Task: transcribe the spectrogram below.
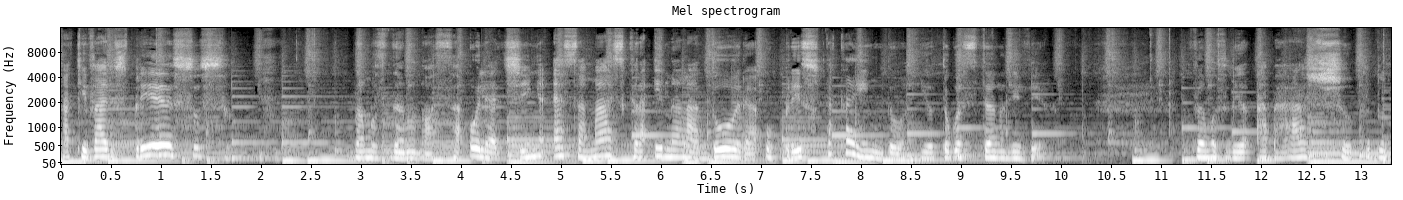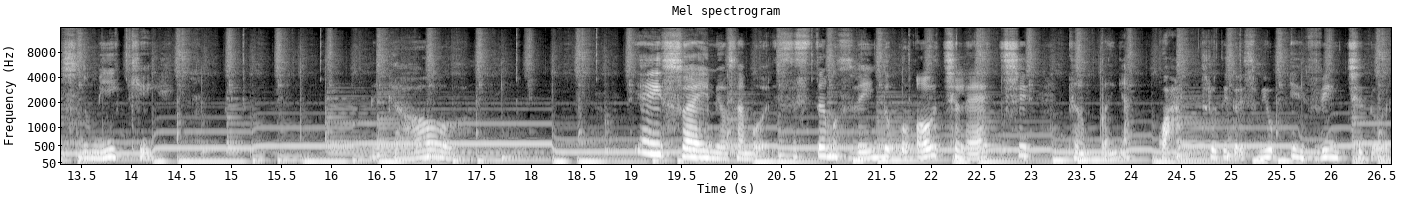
Aqui vários preços, Vamos dando nossa olhadinha. Essa máscara inaladora, o preço tá caindo e eu tô gostando de ver. Vamos ver abaixo, produtos do Mickey. É isso aí, meus amores. Estamos vendo o Outlet Campanha 4 de 2022.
